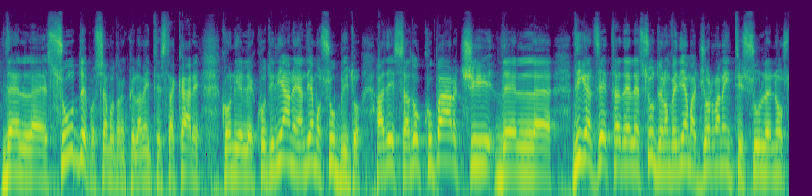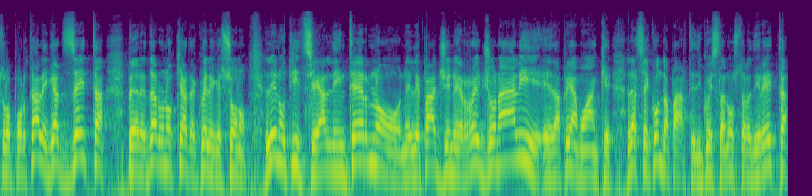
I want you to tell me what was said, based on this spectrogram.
del Sud, possiamo tranquillamente staccare con il quotidiano e andiamo subito adesso ad occuparci del, di Gazzetta del Sud, non vediamo aggiornamenti sul nostro portale Gazzetta per dare un'occhiata a quelle che sono le notizie all'interno nelle pagine regionali ed apriamo anche la seconda parte di questa nostra diretta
